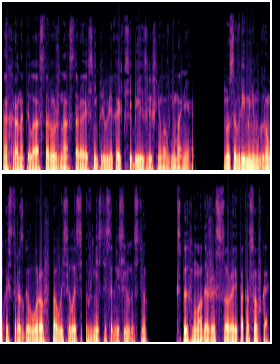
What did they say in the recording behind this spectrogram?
Охрана пила осторожно, стараясь не привлекать к себе излишнего внимания. Но со временем громкость разговоров повысилась вместе с агрессивностью. Вспыхнула даже ссора и потасовка,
